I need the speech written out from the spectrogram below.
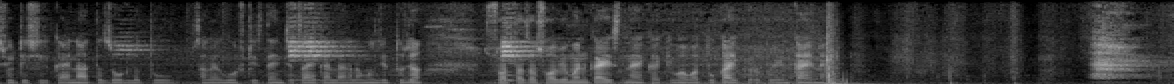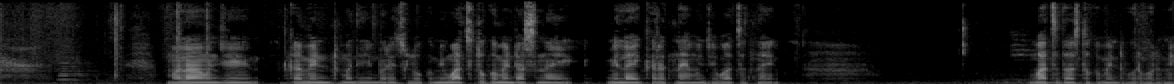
छोटीशी काय नातं जोडलं तू सगळ्या गोष्टी त्यांच्याच ऐकायला लागला. म्हणजे तुझा स्वतःचा स्वाभिमान काहीच नाही का की बाबा तू काय करतोय आणि काय नाही. मला म्हणजे कमेंटमध्ये बरेच लोक मी वाचतो कमेंट असं नाही मी लाईक करत नाही म्हणजे वाचत नाही. वाचत असतो कमेंट बरोबर मी.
